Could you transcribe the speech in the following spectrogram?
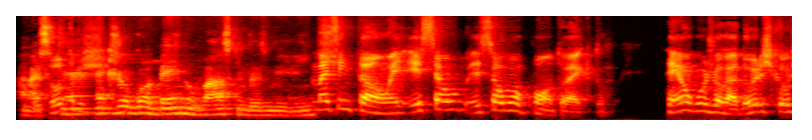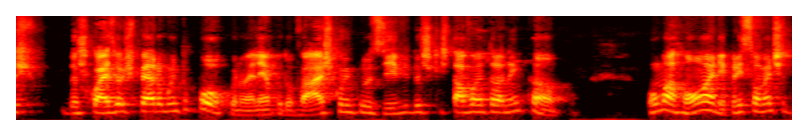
Ah, mas quem outros... é que jogou bem no Vasco em 2020? Mas então, esse é o, esse é o meu ponto, Hector. Tem alguns jogadores que eu, dos quais eu espero muito pouco no elenco do Vasco, inclusive dos que estavam entrando em campo. O Marrone, principalmente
